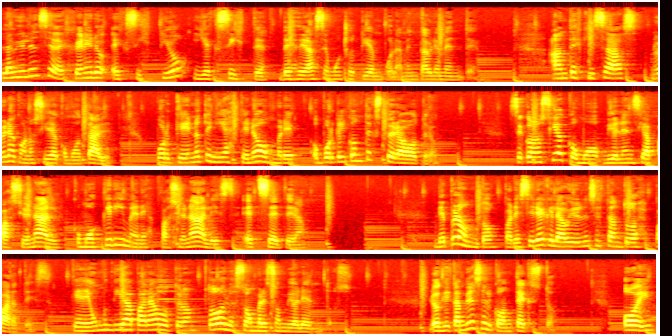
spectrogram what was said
La violencia de género existió y existe desde hace mucho tiempo, lamentablemente. Antes quizás no era conocida como tal, porque no tenía este nombre o porque el contexto era otro. Se conocía como violencia pasional, como crímenes pasionales, etc. De pronto, parecería que la violencia está en todas partes, que de un día para otro todos los hombres son violentos. Lo que cambió es el contexto. Hoy,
